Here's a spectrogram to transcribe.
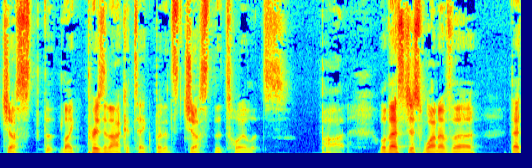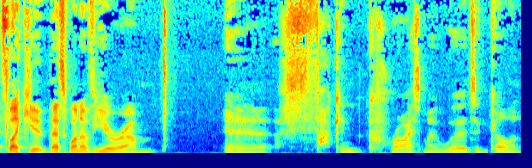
just the, like prison architect, but it's just the toilets part. Well, that's just one of the. That's like your. That's one of your. Um. Uh. Fucking Christ, my words are gone.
